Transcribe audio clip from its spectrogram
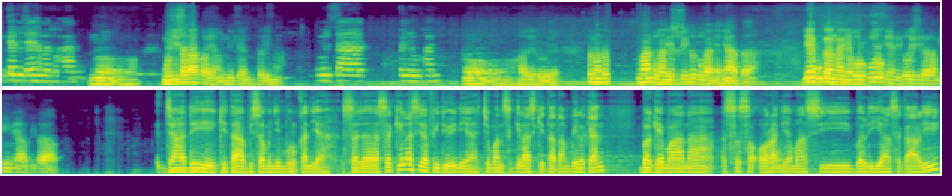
Niken percaya sama Tuhan. Oh. Mujizat apa yang Niken terima? Mujizat penyembuhan. Oh haleluya. Teman-teman Tuhan Yesus itu Tuhan yang nyata dia bukan hanya huruf-huruf yang ditulis di dalam ini Alkitab jadi kita bisa menyimpulkan ya sekilas ya video ini ya cuman sekilas kita tampilkan bagaimana seseorang ya masih belia sekali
